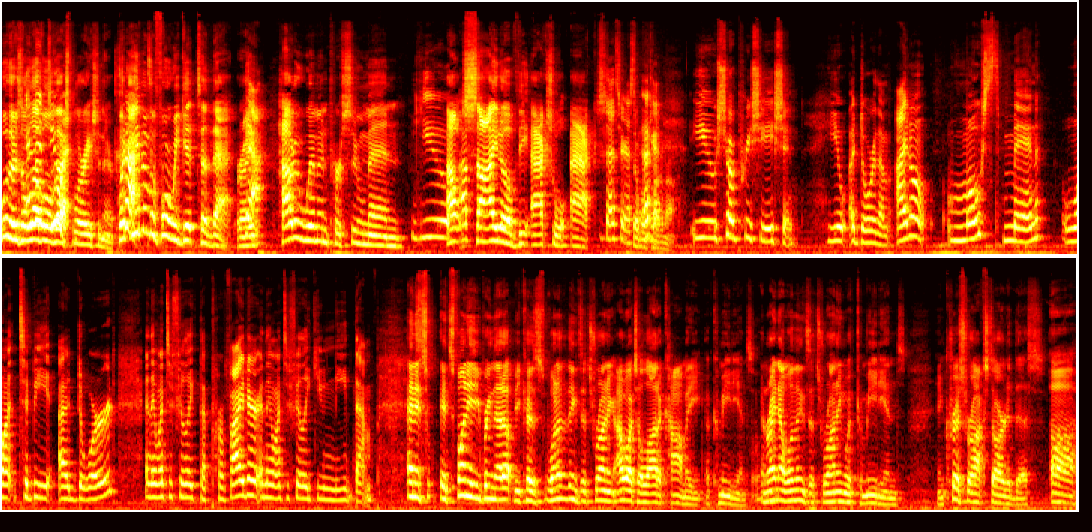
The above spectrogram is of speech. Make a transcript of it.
Well, there's a level of it. exploration there. But Correct. even before we get to that, right? Yeah. How do women pursue men You outside of the actual act That's what that we're Okay. talking about? You show appreciation. You adore them. I don't. Most men want to be adored, and they want to feel like the provider, and they want to feel like you need them. And it's it's funny you bring that up because one of the things that's running, I watch a lot of comedy, uh, comedians, and right now one of the things that's running with comedians, and Chris Rock started this. Uh,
